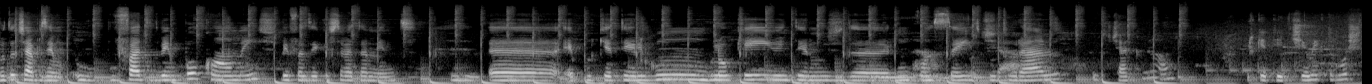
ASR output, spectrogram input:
Botou já, por exemplo, o, o fato de bem pouco homens bem fazer aqueles tratamentos Uhum. eh, é porque tem algum bloqueio em termos de algum Não, conceito já. cultural. Já que não. Porque tem tio é que te gosta.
